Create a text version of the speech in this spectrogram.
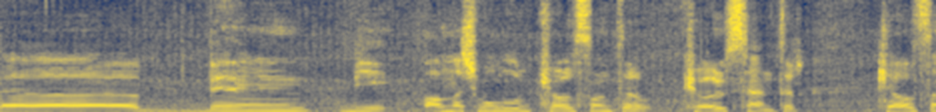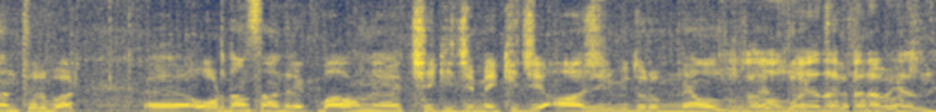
eee benim bir anlaşma bulduğum Curl Center, Curl Center call center var. Ee, oradan sana direkt bağlanıyor. Çekici, mekici, acil bir durum ne olduğunu. direkt Almanya'dan falan geldin?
